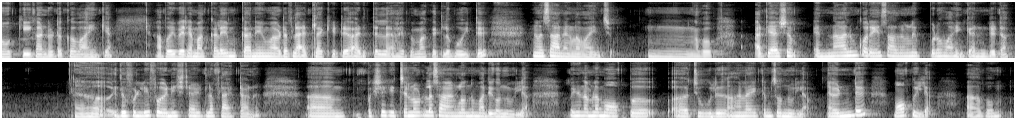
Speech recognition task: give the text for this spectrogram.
നോക്കി കണ്ടിട്ടൊക്കെ വാങ്ങിക്കാം. അപ്പോൾ ഇവരെ മക്കളെയും മുക്കാനെയും അവിടെ ഫ്ലാറ്റിലാക്കിയിട്ട് അടുത്തുള്ള ഹൈപ്പർ മാർക്കറ്റിൽ പോയിട്ട് ഞങ്ങൾ സാധനങ്ങൾ വാങ്ങിച്ചു. അപ്പോൾ അത്യാവശ്യം എന്നാലും കുറേ സാധനങ്ങൾ ഇപ്പോഴും വാങ്ങിക്കാനുണ്ട് കേട്ടോ ഇത് ഫുള്ളി ഫേണിഷ്ഡ് ആയിട്ടുള്ള ഫ്ലാറ്റാണ്. പക്ഷേ കിച്ചണിലോട്ടുള്ള സാധനങ്ങളൊന്നും അധികമൊന്നുമില്ല. പിന്നെ നമ്മളെ മോപ്പ് ചൂൽ അങ്ങനെയുള്ള ഐറ്റംസ് ഒന്നുമില്ല. ഉണ്ട് മോപ്പില്ല. അപ്പം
